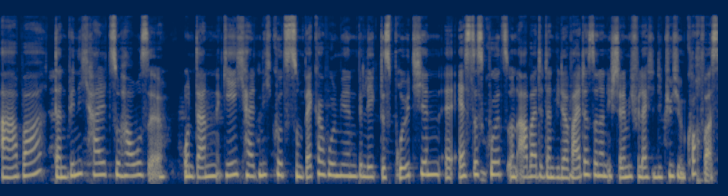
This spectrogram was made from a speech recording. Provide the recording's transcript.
Aber dann bin ich halt zu Hause und dann gehe ich halt nicht kurz zum Bäcker, hol mir ein belegtes Brötchen, äh, esse das kurz und arbeite dann wieder weiter, sondern ich stelle mich vielleicht in die Küche und koche was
